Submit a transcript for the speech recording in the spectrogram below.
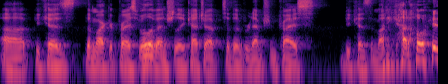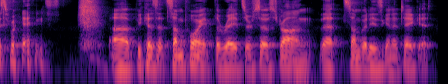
uh, because the market price will eventually catch up to the redemption price because the money god always wins. Uh, because at some point the rates are so strong that somebody's going to take it,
